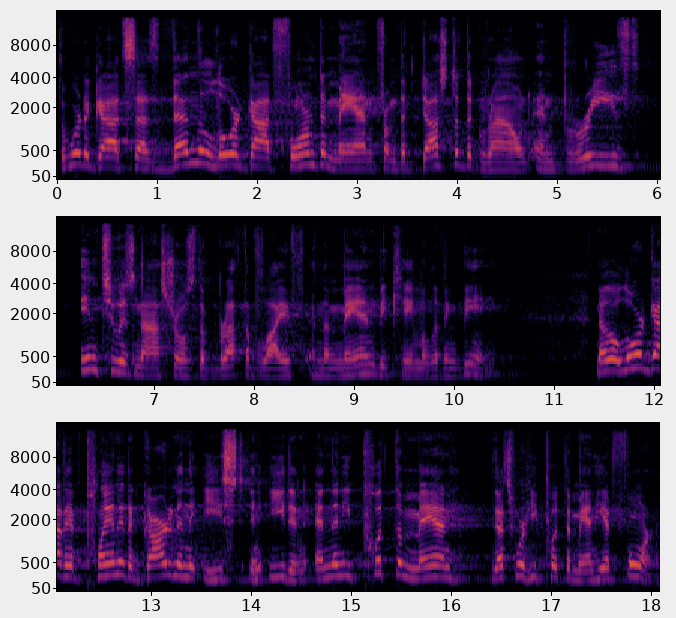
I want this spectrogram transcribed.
The Word of God says, Then the Lord God formed a man from the dust of the ground and breathed into his nostrils the breath of life, and the man became a living being. Now, the Lord God had planted a garden in the east in Eden, and then he put the man, that's where he put the man he had formed.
